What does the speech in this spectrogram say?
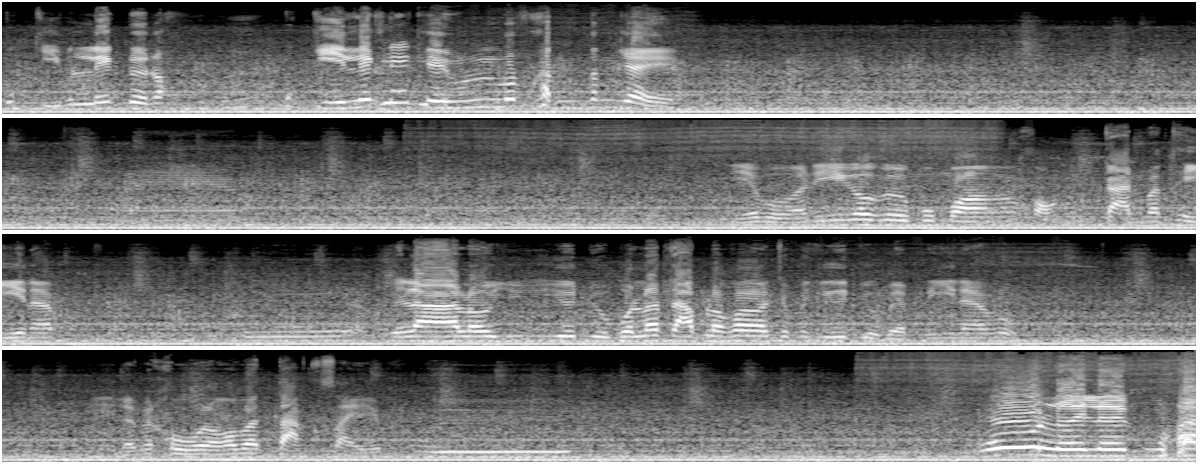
ปุกกี้มันเล็กด้วยเนาะปุกกี้เล็กๆเองรถคันตั้งใหญ่ นี่ผมอันนี้ก็คือมุมมองของการมาทีนะครับคือเวลาเรายืนอยู่บนระดับเราก็จะมายืนอยู่แบบนี้นะครับผมนี่แล้วแมคโครเราก็มาตักใส่โอ้เลยเลยกว่า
